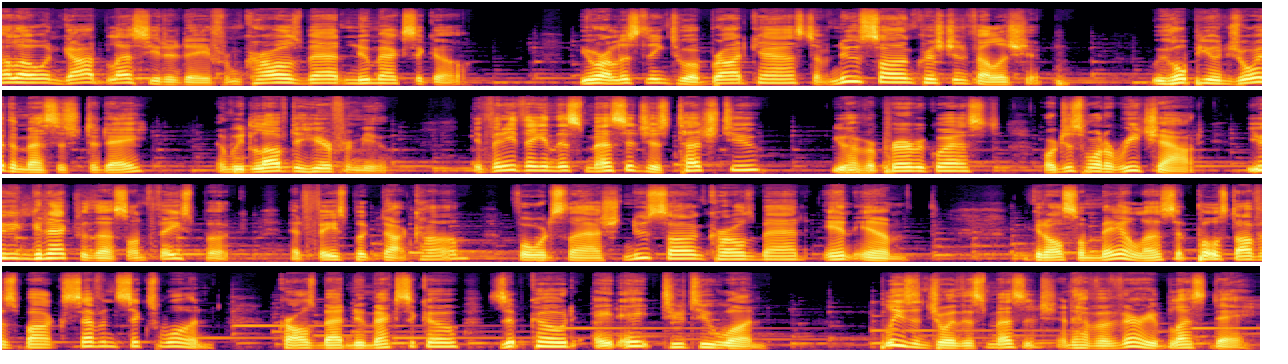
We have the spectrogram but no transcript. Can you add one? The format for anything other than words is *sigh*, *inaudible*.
Hello and God bless you today from Carlsbad, New Mexico. You are listening to a broadcast of New Song Christian Fellowship. We hope you enjoy the message today, and we'd love to hear from you. If anything in this message has touched you, you have a prayer request, or just want to reach out, you can connect with us on Facebook at facebook.com forward slash New Song Carlsbad NM. You can also mail us at Post Office Box 761, Carlsbad, New Mexico, zip code 88221. Please enjoy this message and have a very blessed day.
